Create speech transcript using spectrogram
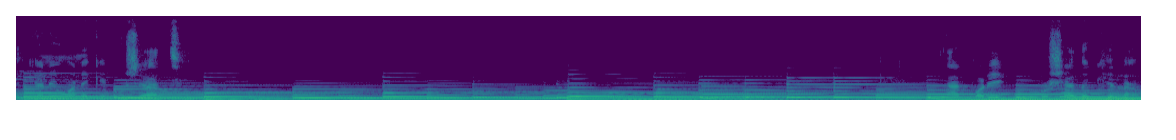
এখানে অনেকে বসে আছে। তারপরে একটু প্রসাদও খেলাম।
